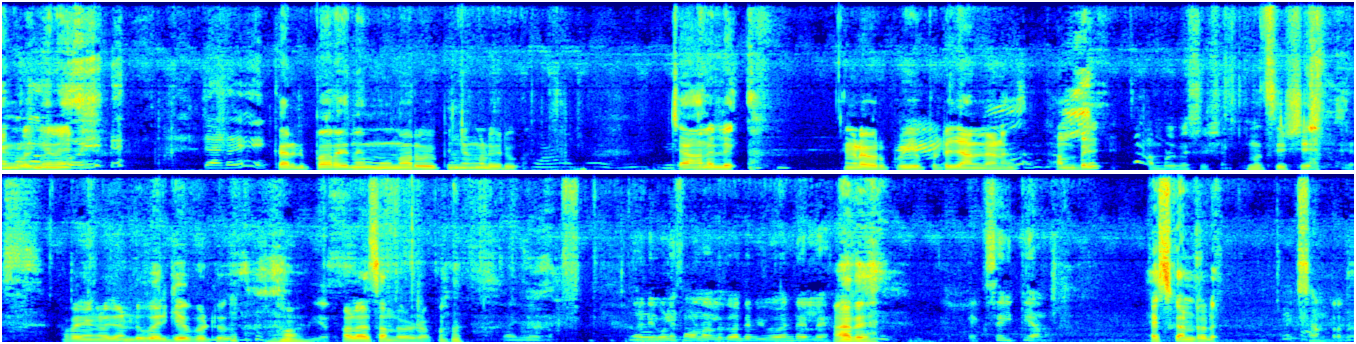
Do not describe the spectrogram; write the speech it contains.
ഞങ്ങളിങ്ങനെ കരടിപ്പാറയിൽ നിന്ന് മൂന്നാർ പോയപ്പോൾ ഞങ്ങളൊരു ഒരു ചാനൽ ഞങ്ങളുടെ ഒരു പ്രിയപ്പെട്ട ചാനലാണ്. അമ്പിൾ ഹമ്പിൾ മ്യൂസീഷ്യൻ അപ്പോൾ ഞങ്ങൾ കണ്ടു പരിചയപ്പെട്ടു. വളരെ സന്തോഷം. അടിപൊളി ഫോണാണ് ഇതുകൊണ്ട് വിവോന്റെ അല്ലേ? അതെ. എക്സ് എയ്റ്റി ആണ്? എക്സ് ഹൺഡ്രഡ് എക്സ് ഹൺഡ്രഡ്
